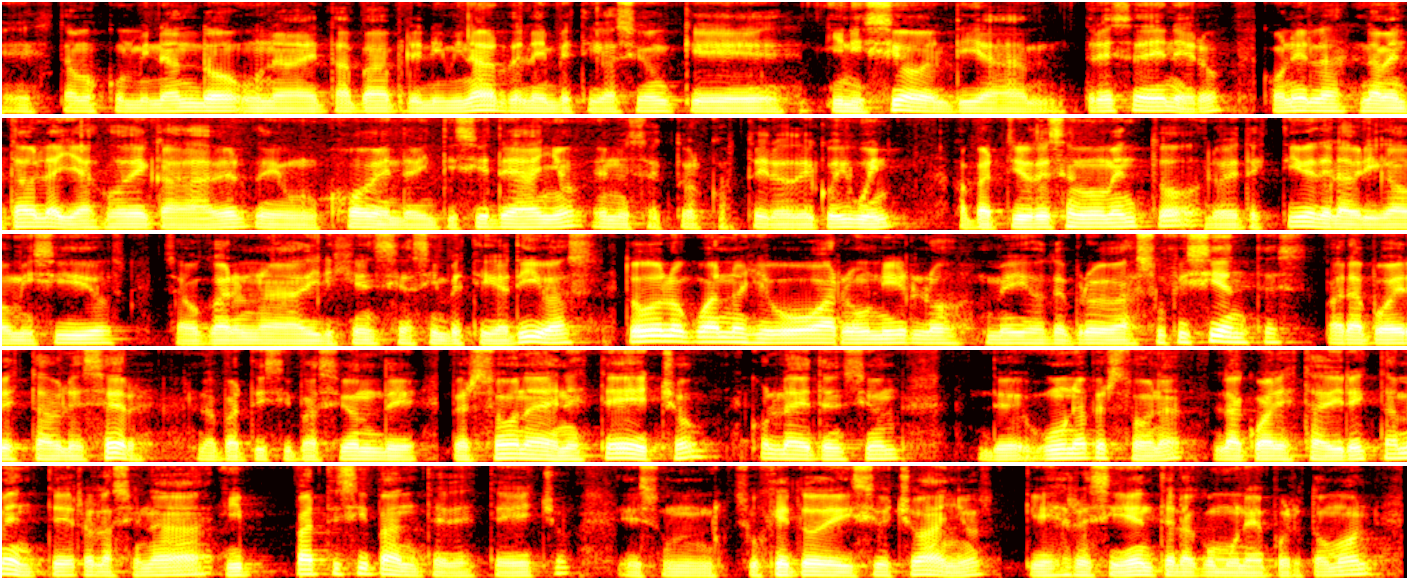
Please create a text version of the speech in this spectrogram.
estamos culminando una etapa preliminar de la investigación que inició el día 13 de enero con el lamentable hallazgo de cadáver de un joven de 27 años en el sector costero de Coihuín. A partir de ese momento, los detectives de la Brigada de Homicidios se abocaron a diligencias investigativas, todo lo cual nos llevó a reunir los medios de prueba suficientes para poder establecer la participación de personas en este hecho con la detención de una persona, la cual está directamente relacionada y participante de este hecho. Es un sujeto de 18 años que es residente de la comuna de Puerto Montt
